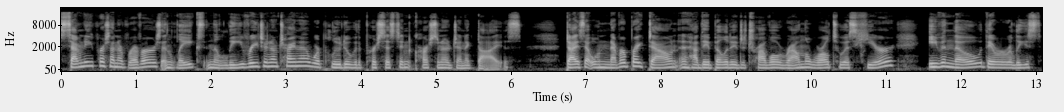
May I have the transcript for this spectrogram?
70% of rivers and lakes in the Li region of China were polluted with persistent carcinogenic dyes. Dyes that will never break down and have the ability to travel around the world to us here, even though they were released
